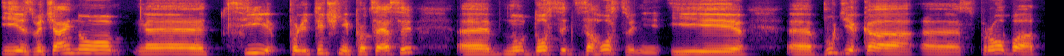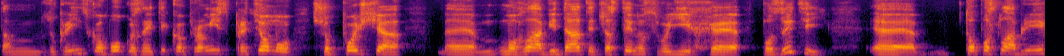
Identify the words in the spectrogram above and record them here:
і звичайно, е, ці політичні процеси ну досить загострені і. Будь-яка е, спроба там з українського боку знайти компроміс при цьому, щоб Польща могла віддати частину своїх е, позицій, е, то послаблює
